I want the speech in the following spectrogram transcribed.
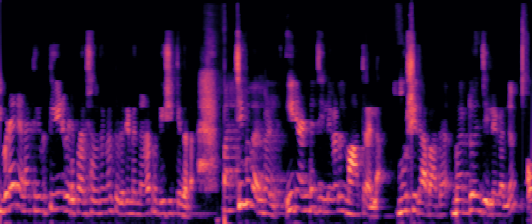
ഇവിടെ രണ്ടായിരത്തി ഇരുപത്തിയേഴ് വരെ പരിശോധനകൾ തുടരുമെന്നാണ് പ്രതീക്ഷിക്കുന്നത്. പശ്ചിമ ബംഗാൾ ഈ രണ്ട് ജില്ലകളിൽ മാത്രമല്ല മുർഷിദാബാദ് ബർദ്വാൻ ജില്ലകളിലും ഒ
